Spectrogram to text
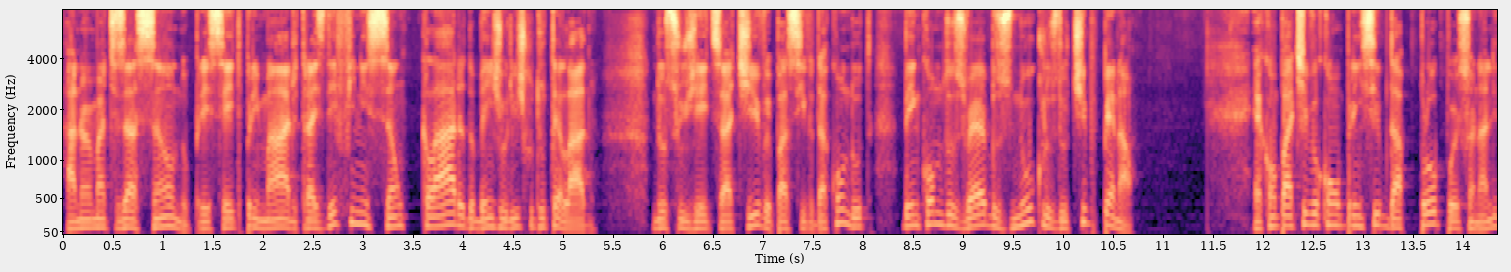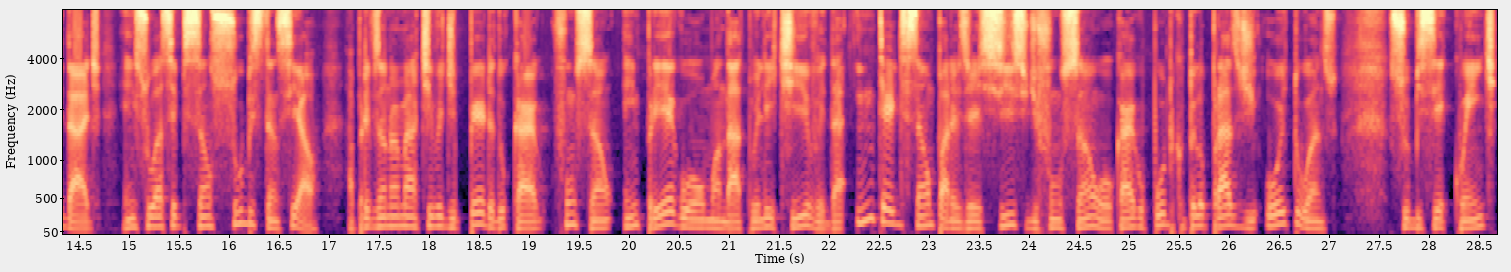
a normatização do preceito primário traz definição clara do bem jurídico tutelado, dos sujeitos ativo e passivo da conduta, bem como dos verbos núcleos do tipo penal. É compatível com o princípio da proporcionalidade em sua acepção substancial, a previsão normativa de perda do cargo, função, emprego ou mandato eletivo e da interdição para o exercício de função ou cargo público pelo prazo de oito anos, subsequente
